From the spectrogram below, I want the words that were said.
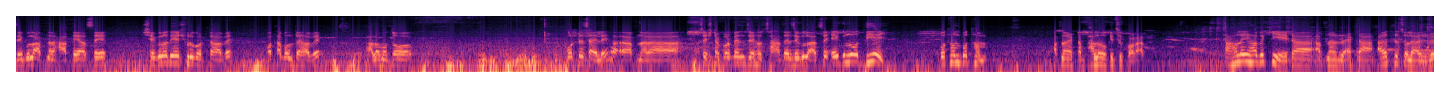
যেগুলো আপনার হাতে আছে, সেগুলো দিয়ে শুরু করতে হবে, কথা বলতে হবে, ভালো মতো করতে চাইলে আপনারা চেষ্টা করবেন যে হচ্ছে হাতের যেগুলো আছে, এগুলো দিয়েই প্রথম প্রথম আপনার একটা ভালো কিছু করার। তাহলেই হবে কি, এটা আপনার একটা আয়ত্তে চলে আসবে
